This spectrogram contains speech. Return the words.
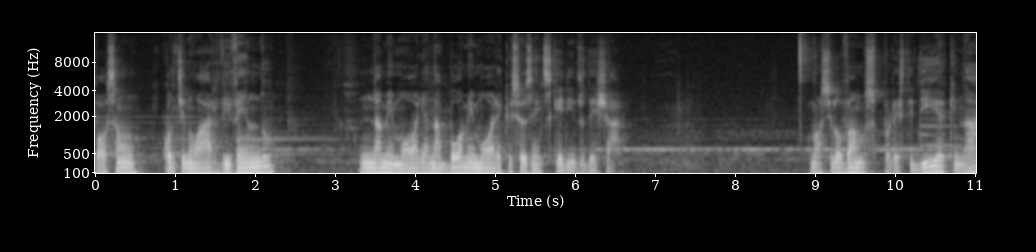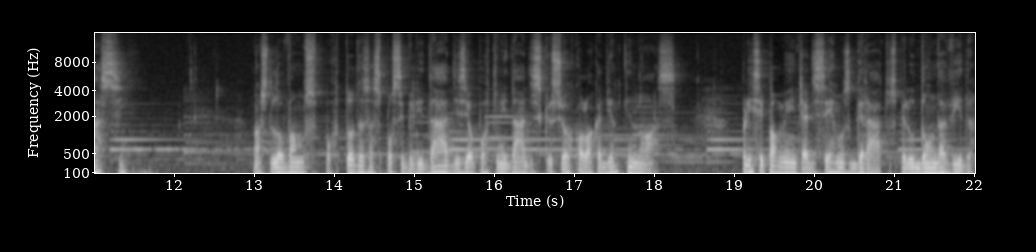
possam continuar vivendo na memória, na boa memória que os seus entes queridos deixaram. Nós te louvamos por este dia que nasce. Nós te louvamos por todas as possibilidades e oportunidades que o Senhor coloca diante de nós, principalmente a de sermos gratos pelo dom da vida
